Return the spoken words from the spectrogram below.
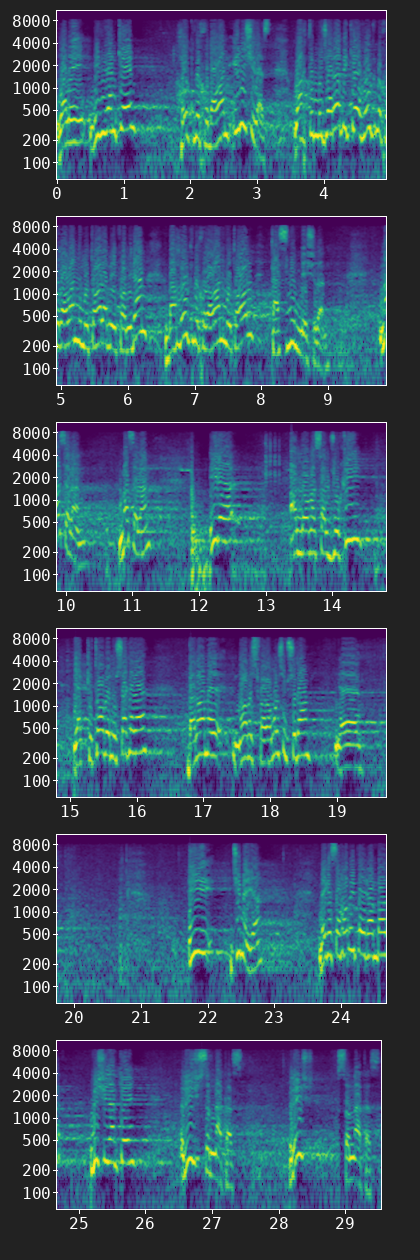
ولی می‌دیدن که حکم خداوند این چیز است. وقتی مجردی که حکم خداوند متعال میفهمیدن به حکم خداوند متعال تسلیم می‌شدن. مثلا مثلا این علامه سلجوقی یک کتاب نوشته کرده به نام نامش فراموشم شده. ای چی میگه میگه صحابه پیغمبر میشیدن که ریش سنت است. ریش سنت است.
